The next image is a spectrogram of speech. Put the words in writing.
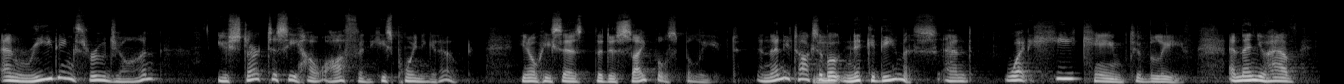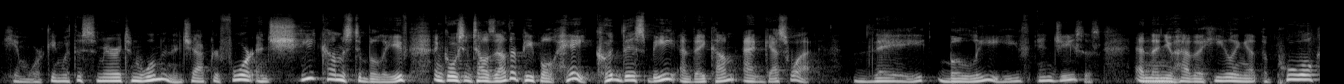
And reading through John, you start to see how often he's pointing it out. You know, he says the disciples believed. And then he talks hmm. about Nicodemus and what he came to believe. And then you have him working with the Samaritan woman in chapter 4, and she comes to believe and goes and tells other people, hey, could this be? And they come, and guess what? They believe in Jesus. And then you have the healing at the pool,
